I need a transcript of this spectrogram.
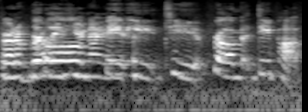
ThredUp Little Girlies Unite. baby tee from Depop.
